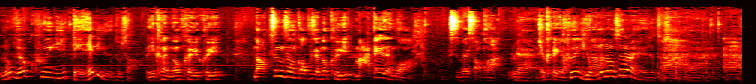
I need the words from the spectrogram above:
侬勿要看伊谈谈里有多少，伊看侬可以看伊，喏，真正的高富帅侬看伊买单辰光是勿是爽快哎，就可以了。看用辣侬身上有多少，啊对伐？啊，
